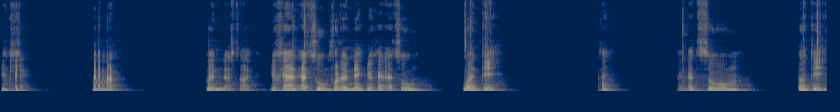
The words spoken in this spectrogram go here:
You get minus 20. That's right. You can assume for the next, you can assume 20. Right? And assume 30.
